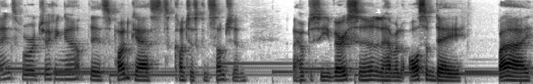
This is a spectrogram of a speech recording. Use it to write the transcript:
Thanks for checking out this podcast, Conscious Consumption. I hope to see you very soon and have an awesome day. Bye.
